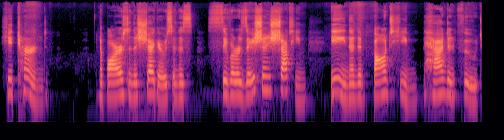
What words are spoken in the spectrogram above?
he turned. The bars and the shackles and the civilization shut him in and bound him hand and foot.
